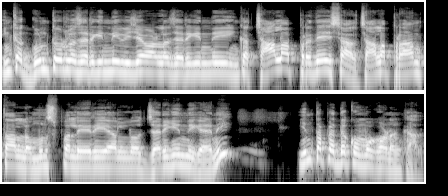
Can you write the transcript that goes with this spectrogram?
ఇంకా గుంటూరులో జరిగింది విజయవాడలో జరిగింది ఇంకా చాలా ప్రదేశాలు చాలా ప్రాంతాల్లో మున్సిపల్ ఏరియాల్లో జరిగింది కానీ ఇంత పెద్ద కుంభకోణం కాదు.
